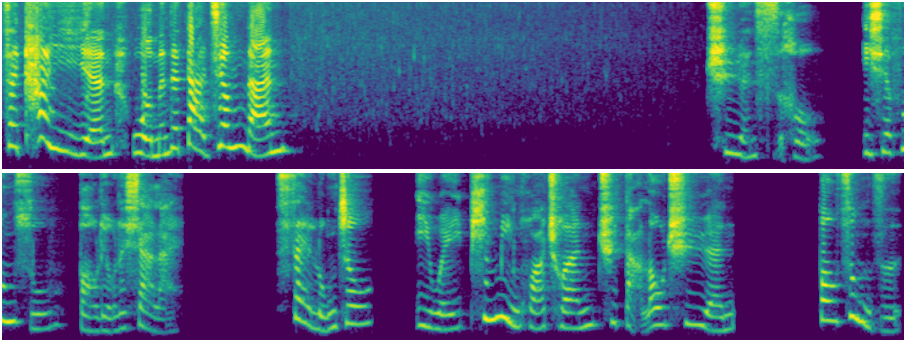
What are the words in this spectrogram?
再看一眼我们的大江南。屈原死后，一些风俗保留了下来。赛龙舟意为拼命划船去打捞屈原；包粽子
